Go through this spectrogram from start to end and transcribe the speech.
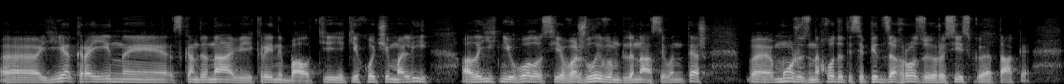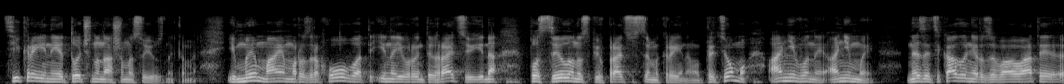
Е, є країни Скандинавії, країни Балтії, які хоч і малі, але їхній голос є важливим для нас, і вони теж е, можуть знаходитися під загрозою російської атаки. Ці країни є точно нашими союзниками, і ми маємо розраховувати і на євроінтеграцію, і на посилену співпрацю з цими країнами. При цьому ані вони, ані ми. Не зацікавлені розвивати е,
